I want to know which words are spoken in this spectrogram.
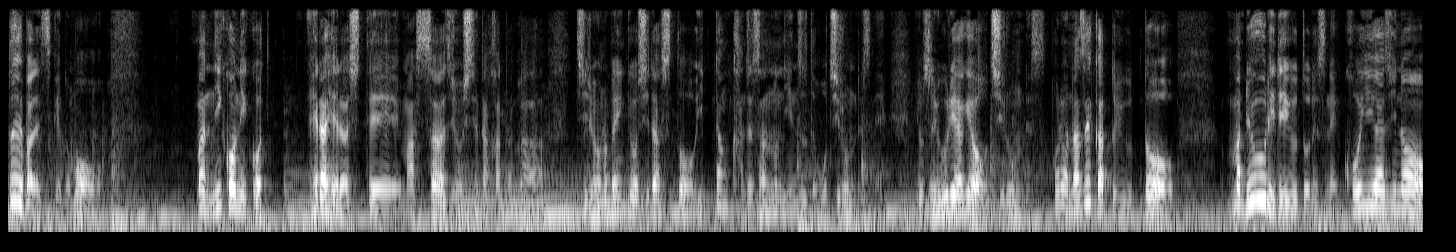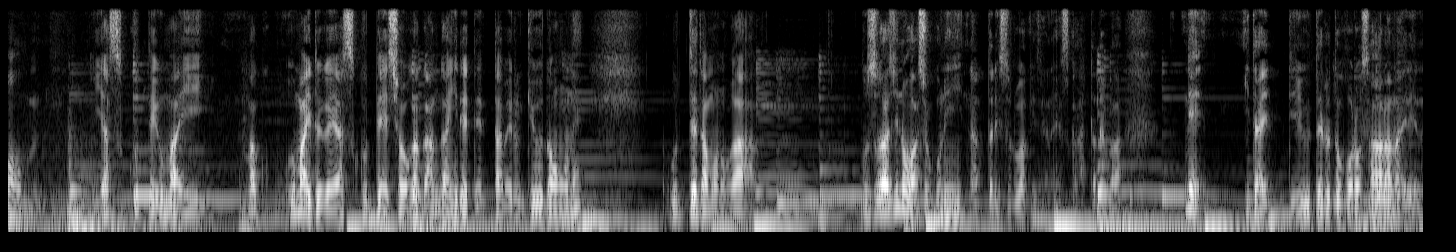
例えばですけども、まあ、ニコニコヘラヘラしてマッサージをしてた方が治療の勉強をしだすと一旦患者さんの人数で落ちるんですね要するに売り上げは落ちるんですこれはなぜかというと、まあ、料理で言うとですね濃い味の安くてうまい、まあ、うまいというか安くて生姜ガンガン入れて食べる牛丼をね売ってたものが薄味の和食になったりするわけじゃないですか。例えばね痛いって言うてるところ触らないで治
